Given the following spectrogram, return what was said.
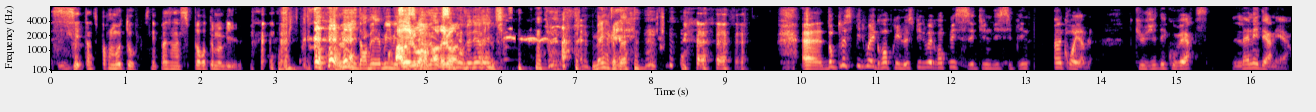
c'est un sport moto, ce n'est pas un sport automobile. Oui, oui, non, mais oui, mais c'est loin, le- on part de c'est loin. mon générique. Merde. Euh, donc le Speedway Grand Prix. Le Speedway Grand Prix, c'est une discipline incroyable que j'ai découverte l'année dernière.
